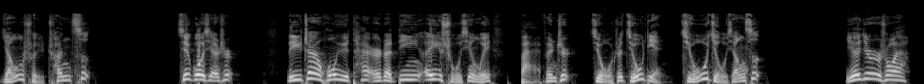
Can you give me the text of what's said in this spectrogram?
羊水穿刺。结果显示，李占红与胎儿的 DNA 属性为百分之九十九点九九相似。也就是说呀，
